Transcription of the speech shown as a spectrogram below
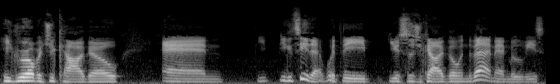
he grew up in Chicago, and you, you can see that with the use of Chicago in the Batman movies.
